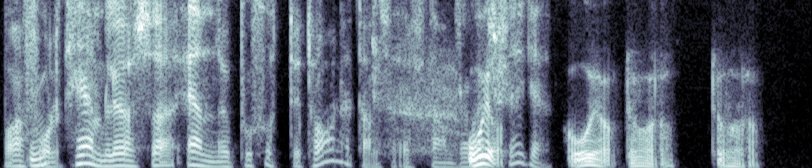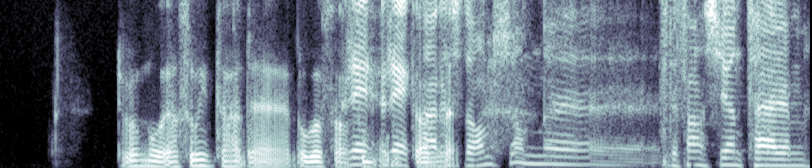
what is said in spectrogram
var Mm. folk hemlösa ännu på 70-talet alltså efter andra Oh ja. världskriget? Oh ja, det var de. Det var de. Det var många som inte hade någonstans Rä, räknades utan- de som, eh, det fanns ju en term,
